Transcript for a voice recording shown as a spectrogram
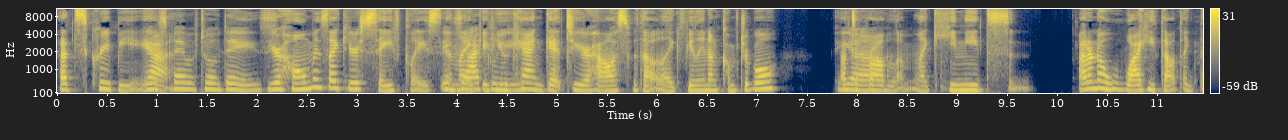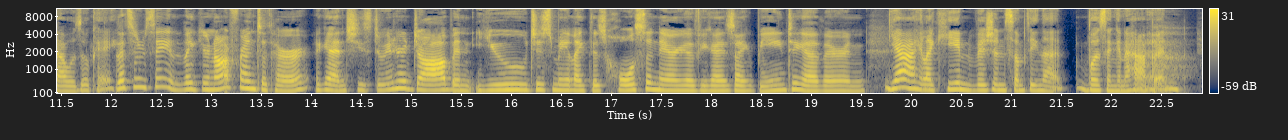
That's creepy. in a Yeah. span of 12 days. Your home is like your safe place. And like if you can't get to your house without like feeling uncomfortable, that's Yeah. a problem. Like he needs I don't know why he thought like that was okay. That's what I'm saying. Like you're not friends with her. Again, she's doing her job and you just made like this whole scenario of you guys like being together and yeah, like he envisioned something that wasn't gonna happen.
